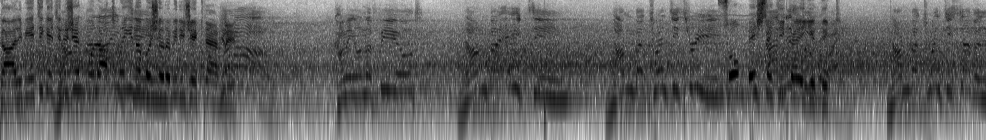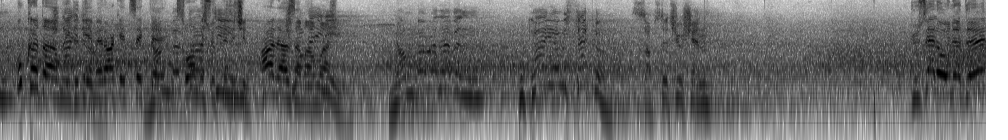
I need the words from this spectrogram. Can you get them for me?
galibiyeti getirecek gol atmayı da başarabilecekler mi? Yamal. Coming on the field. Number 18. Number 23. Son 5 dakikaya girdik. Nistelrooy. Number 27. Bu kadar mıydı diye merak etsek de son bir sürpriz 13, için hala zaman var. Number 11. Bukayo Saka. Substitution. Güzel oynadı.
